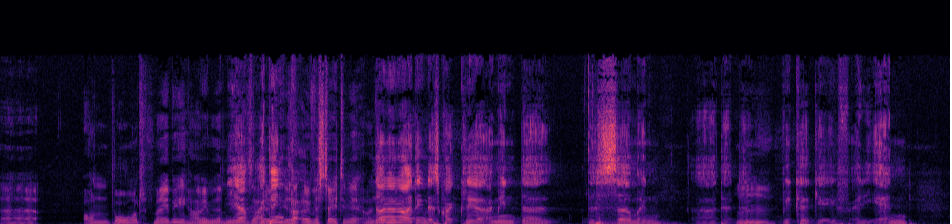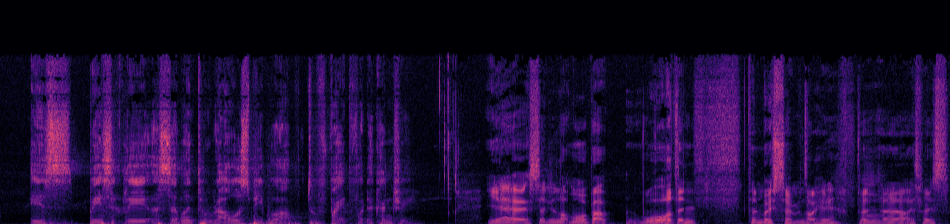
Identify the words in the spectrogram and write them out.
Uh, on board, maybe. I mean, Yeah, is, that, I think- is that overstating it? No, no, know. no. I think that's quite clear. I mean, the the sermon uh, that the Mm. vicar gave at the end is basically a sermon to rouse people up to fight for the country. Yeah, certainly a lot more about war than than most sermons I hear, but Hmm. uh, I suppose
